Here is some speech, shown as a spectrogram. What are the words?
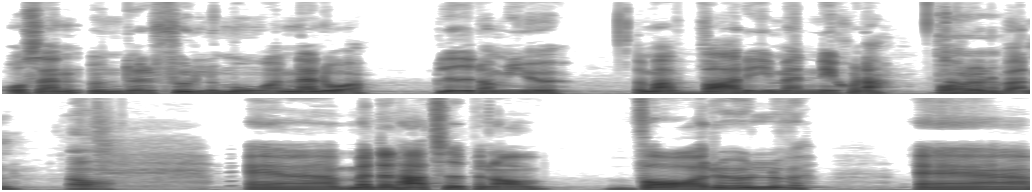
Och sen under fullmåne då blir de ju de här vargmänniskorna, varulven. Ja. Eh, men den här typen av varulv eh,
